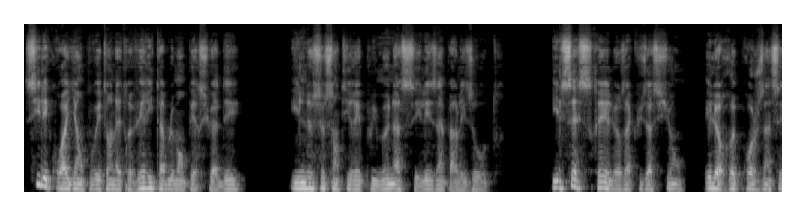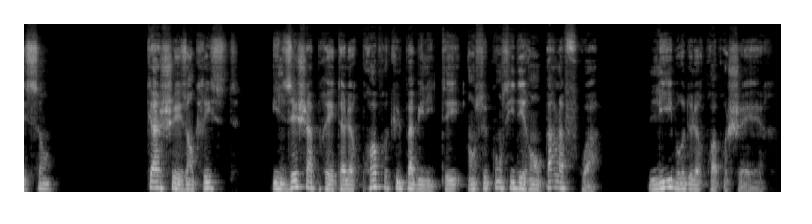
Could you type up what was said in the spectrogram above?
Si les croyants pouvaient en être véritablement persuadés, ils ne se sentiraient plus menacés les uns par les autres. Ils cesseraient leurs accusations et leurs reproches incessants. Cachés en Christ, ils échapperaient à leur propre culpabilité en se considérant par la foi libres de leur propre chair.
